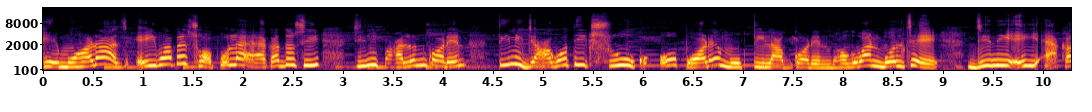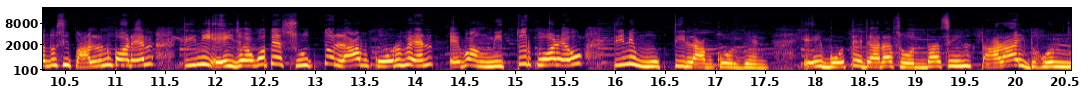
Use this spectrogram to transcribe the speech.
হে মহারাজ, এইভাবে সফলা একাদশী যিনি পালন করেন তিনি জাগতিক সুখ ও পরে মুক্তি লাভ করেন। ভগবান বলছে, যিনি এই একাদশী পালন করেন, তিনি এই জগতে সুখ তো লাভ করবেন এবং মৃত্যুর পরেও তিনি মুক্তি লাভ করবেন। এই ব্রতে যারা শ্রদ্ধাশীল, তারাই ধন্য।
